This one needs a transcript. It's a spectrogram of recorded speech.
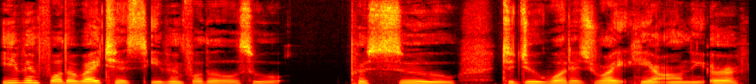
Even for the righteous, even for those who pursue to do what is right here on the earth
